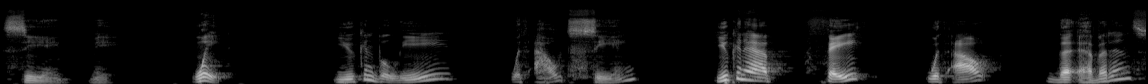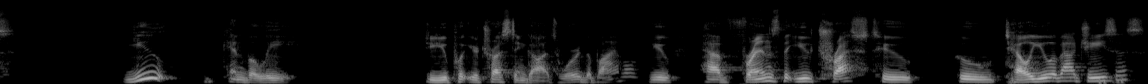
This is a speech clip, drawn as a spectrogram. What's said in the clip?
seeing me. Wait, you can believe without seeing? You can have faith without the evidence? You can believe. Do you put your trust in God's Word, the Bible? Do you have friends that you trust who, who tell you about Jesus?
